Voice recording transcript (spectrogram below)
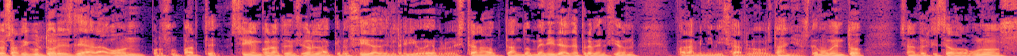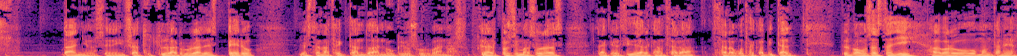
Los agricultores de Aragón, por su parte, siguen con atención la crecida del río Ebro. Están adoptando medidas de prevención para minimizar los daños. De momento, se han registrado algunos daños en infraestructuras rurales, pero no están afectando a núcleos urbanos. En las próximas horas, la crecida alcanzará Zaragoza capital. Nos vamos hasta allí, Álvaro Montaner.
